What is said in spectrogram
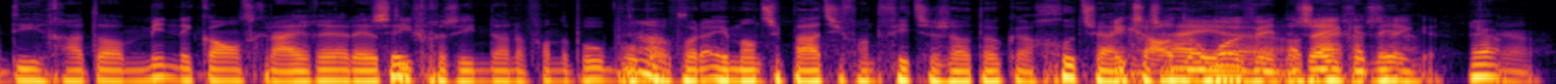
die gaat al minder kans krijgen, relatief Zeker. gezien, dan een Van der Poel Nou, voor de emancipatie van de fietser zou het ook eh, goed zijn. ik zou het hij, mooi eh, vinden, als hij zeker, gaat winnen. zeker. Ja. Ja.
